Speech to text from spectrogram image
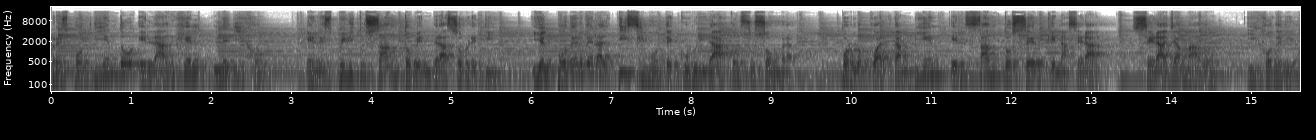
Respondiendo el ángel le dijo, El Espíritu Santo vendrá sobre ti, y el poder del Altísimo te cubrirá con su sombra, por lo cual también el santo ser que nacerá será llamado Hijo de Dios.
